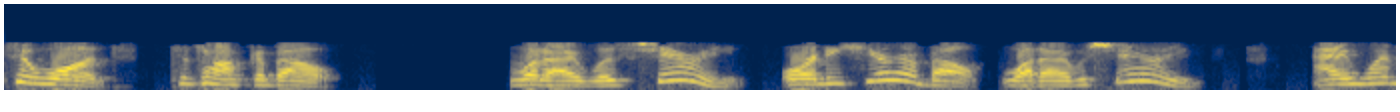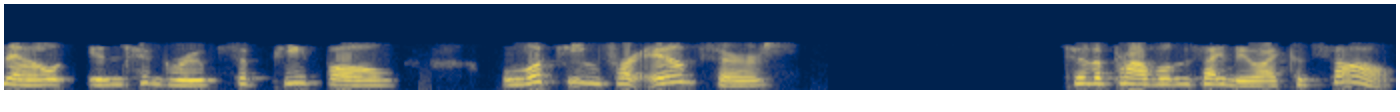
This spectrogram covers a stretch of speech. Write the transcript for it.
to want to talk about what I was sharing or to hear about what I was sharing. I went out into groups of people looking for answers to the problems I knew I could solve.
